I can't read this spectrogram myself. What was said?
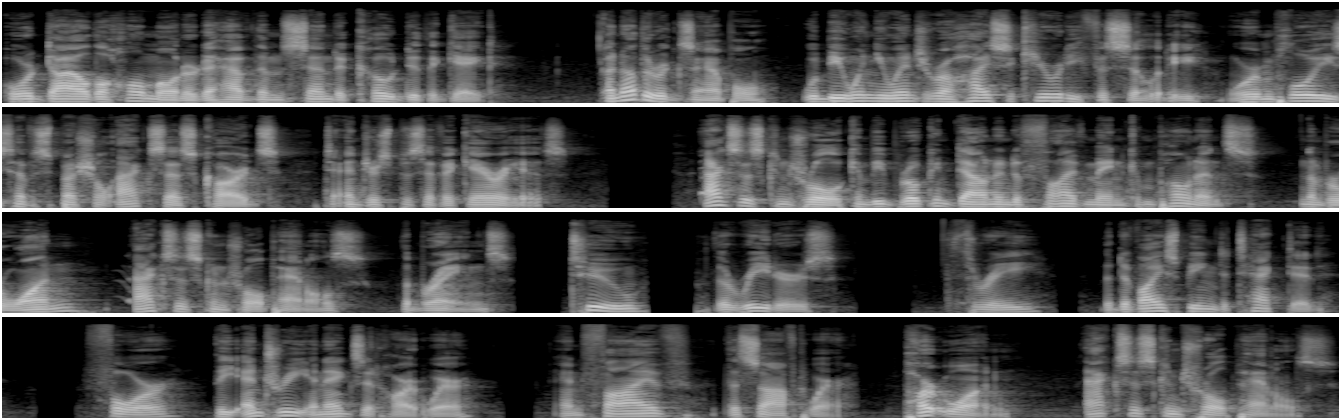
or dial the homeowner to have them send a code to the gate. Another example would be when you enter a high security facility where employees have special access cards to enter specific areas. Access control can be broken down into five main components. Number one, access control panels, the brains. Two, the readers. Three, the device being detected. Four, the entry and exit hardware. And five, the software. Part one, access control panels.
